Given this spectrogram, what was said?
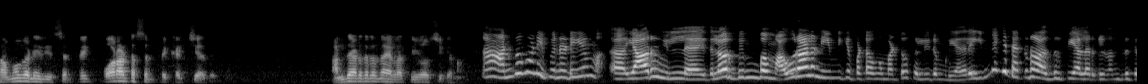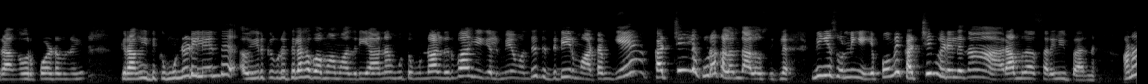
சமூக நீதி சென்ட்ரிக் போராட்ட சென்ட்ரிக் கட்சி அது. அந்த இடத்துல தான் எல்லாத்தையும் யோசிக்கணும். அன்புமணி பின்னாடியும் யாரும் இல்ல. இதெல்லாம் ஒரு பிம்பம். அவரால நியமிக்கப்பட்டவங்க மட்டும் சொல்லிட முடியாது. இல்ல இன்னைக்கு டக்குனு அதிருப்தியாளர்கள் வந்திருக்கிறாங்க. ஒரு போராட்டம் இருக்கிறாங்க இதுக்கு முன்னாடியிலேருந்து இருக்கக்கூடிய திலகபாமா மாதிரியான மூத்த முன்னாள் நிர்வாகிகளுமே வந்து இந்த திடீர் மாற்றம் ஏன் கட்சியில கூட கலந்து ஆலோசிக்கல? நீங்க சொன்னீங்க. எப்பவுமே கட்சி மேடையில தான் ராமதாஸ் அறிவிப்பாருன்னு. ஆனா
